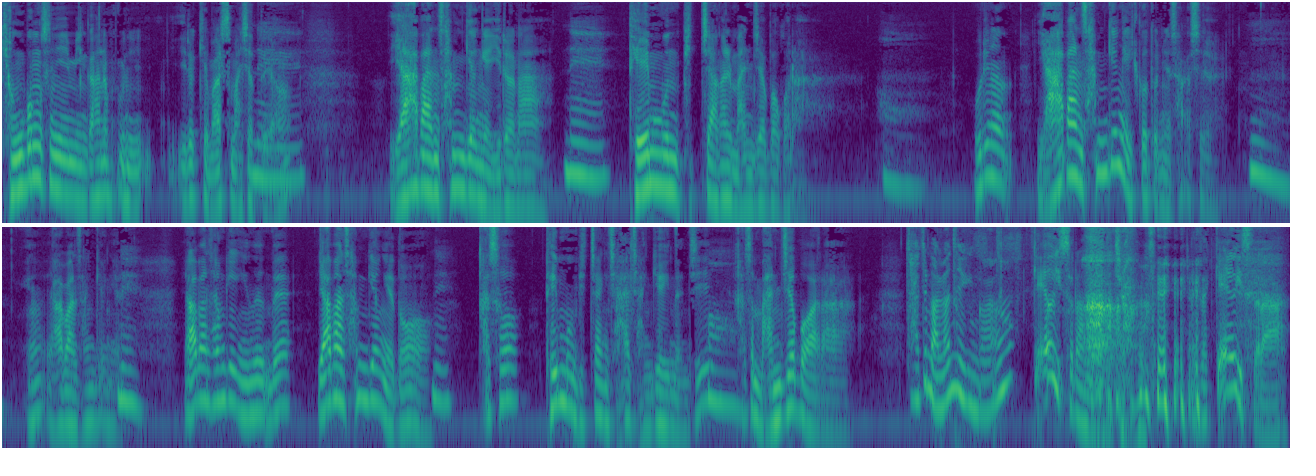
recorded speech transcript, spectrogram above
경봉 스님인가 하는 분이 이렇게 말씀하셨대요. 네. 야반 삼경에 일어나 네. 대문 빗장을 만져보거라. 어. 우리는 야반 삼경에 있거든요, 사실. 음. 어? 야반 삼경에. 네. 야반 삼경이 있는데 야반 삼경에도 네. 가서 대문 빗장이 잘 잠겨 있는지 어. 가서 만져보아라. 자지 말란 얘기인가요? 깨어 있으라는 거죠. 네. 그래서 깨어 있으라.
